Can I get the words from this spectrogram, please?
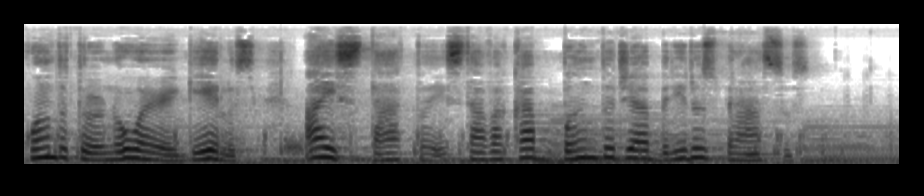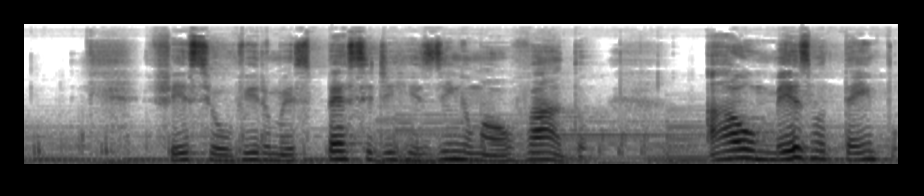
Quando tornou a erguê-los, a estátua estava acabando de abrir os braços. fez-se ouvir uma espécie de risinho malvado, ao mesmo tempo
